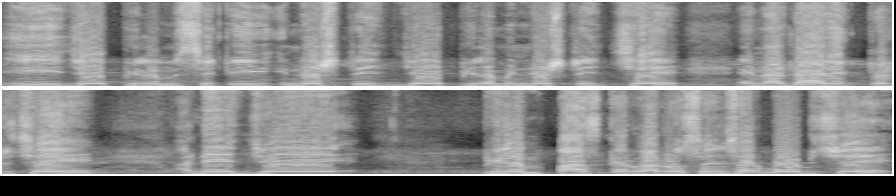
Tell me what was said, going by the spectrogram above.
એ જે ફિલ્મ સિટી ઇન્ડસ્ટ્રી જે ફિલ્મ ઇન્ડસ્ટ્રી છે, એના ડાયરેક્ટર છે, અને જે ફિલ્મ પાસ કરવાનો સેન્સર બોર્ડ છે,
